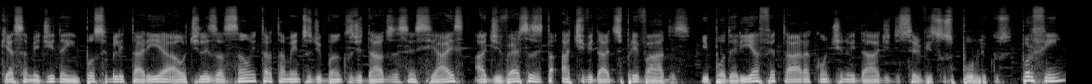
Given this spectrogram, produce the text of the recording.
que essa medida impossibilitaria a utilização e tratamento de bancos de dados essenciais a diversas atividades privadas e poderia afetar a continuidade de serviços públicos. Por fim,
